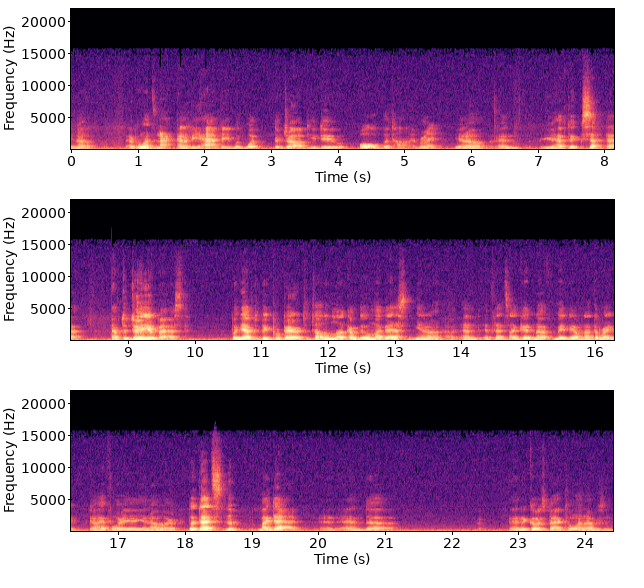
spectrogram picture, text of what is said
you know, everyone's not going to be happy with what the job you do all the time Right. you know, and you have to accept that. You have to do your best, but you have to be prepared to tell them, look, I'm doing my best, you know, and if that's not good enough, maybe I'm not the right guy for you, you know, or, but that's the, my dad, and, and, uh, and it goes back to when I was in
